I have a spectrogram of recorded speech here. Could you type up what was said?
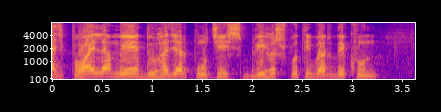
আজ পয়লা মে দু হাজার পঁচিশ বৃহস্পতিবার দেখুন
